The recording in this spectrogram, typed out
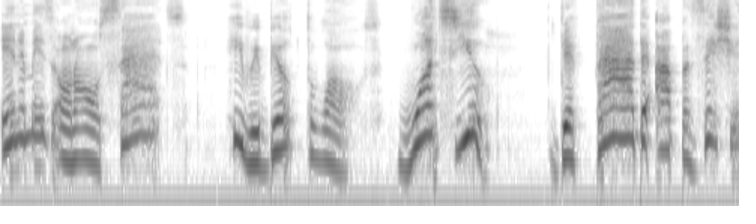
enemies on all sides, he rebuilt the walls. Once you defy the opposition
